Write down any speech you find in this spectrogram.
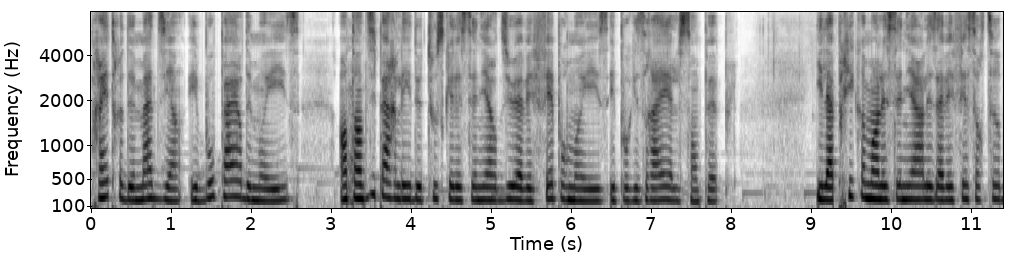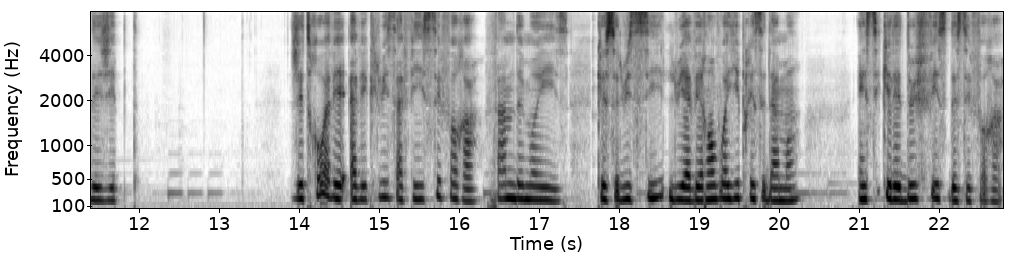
prêtre de Madian et beau-père de Moïse, entendit parler de tout ce que le Seigneur Dieu avait fait pour Moïse et pour Israël, son peuple. Il apprit comment le Seigneur les avait fait sortir d'Égypte. Jétro avait avec lui sa fille Séphora, femme de Moïse, que celui-ci lui avait renvoyé précédemment, ainsi que les deux fils de Séphora.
